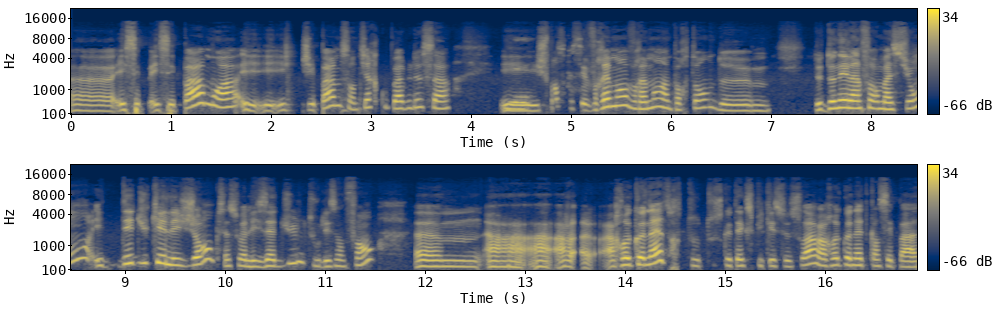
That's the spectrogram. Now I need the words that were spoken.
Euh, et c'est pas moi. Et, et, et j'ai pas à me sentir coupable de ça. Et je pense que c'est vraiment, vraiment important de, de donner l'information et d'éduquer les gens, que ce soit les adultes ou les enfants, euh, à, à, à, reconnaître tout, tout ce que tu as expliqué ce soir, à reconnaître quand c'est pas à,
